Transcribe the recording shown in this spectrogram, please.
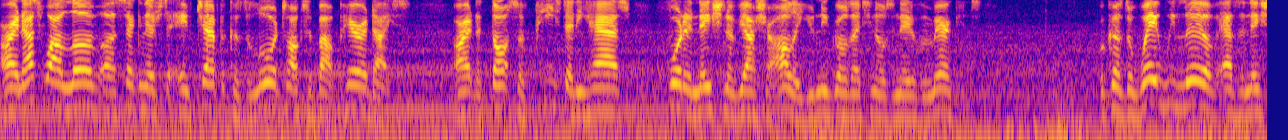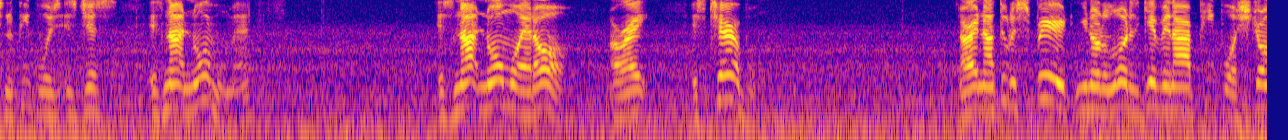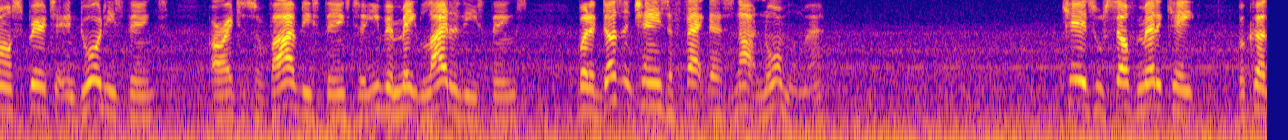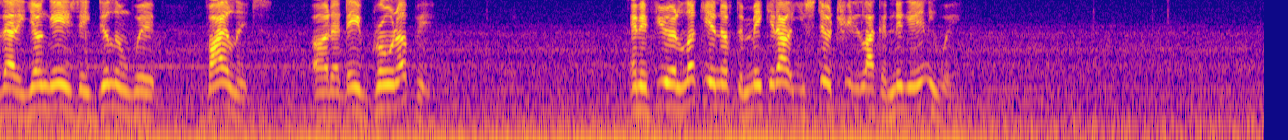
All right, that's why I love uh, second to eighth chapter because the Lord talks about paradise. All right, the thoughts of peace that He has for the nation of Yashar Allah, you Negroes, Latinos, and Native Americans. Because the way we live as a nation of people is, is just, it's not normal, man. It's not normal at all. All right, it's terrible. All right, now through the Spirit, you know, the Lord has given our people a strong spirit to endure these things, all right, to survive these things, to even make light of these things. But it doesn't change the fact that it's not normal, man. Kids who self-medicate because at a young age they dealing with violence uh, that they've grown up in. And if you're lucky enough to make it out, you still treated like a nigga anyway.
